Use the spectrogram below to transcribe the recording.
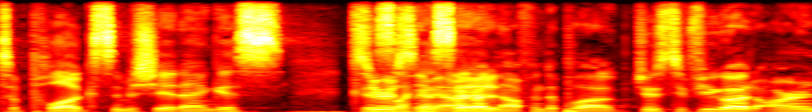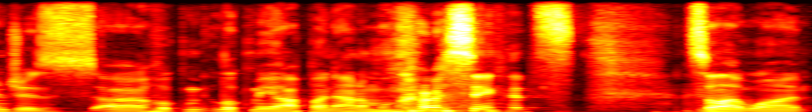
to plug some shit, Angus? Seriously, like I man, I got nothing to plug. Just if you got oranges, uh, hook look me up on Animal Crossing. That's that's all I want.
